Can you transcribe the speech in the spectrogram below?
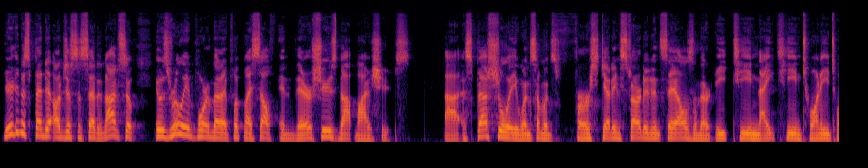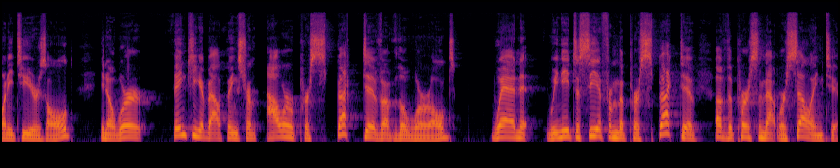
You're going to spend it on just a set of knives. So it was really important that I put myself in their shoes, not my shoes. Uh, especially when someone's first getting started in sales and they're 18, 19, 20, 22 years old. You know, we're thinking about things from our perspective of the world when we need to see it from the perspective of the person that we're selling to.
